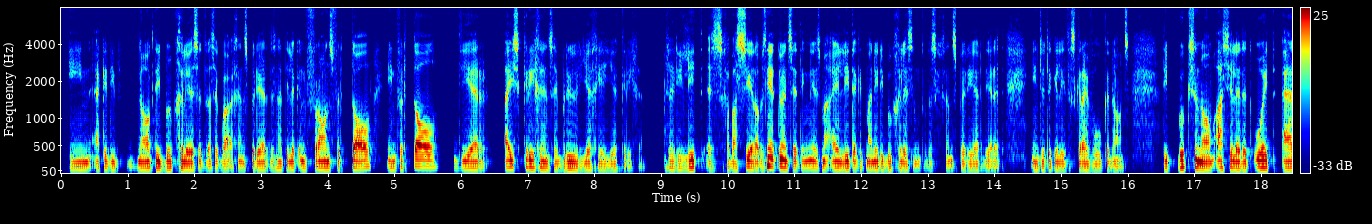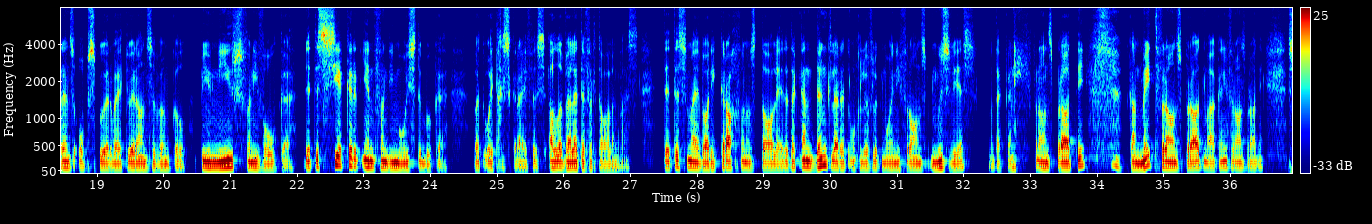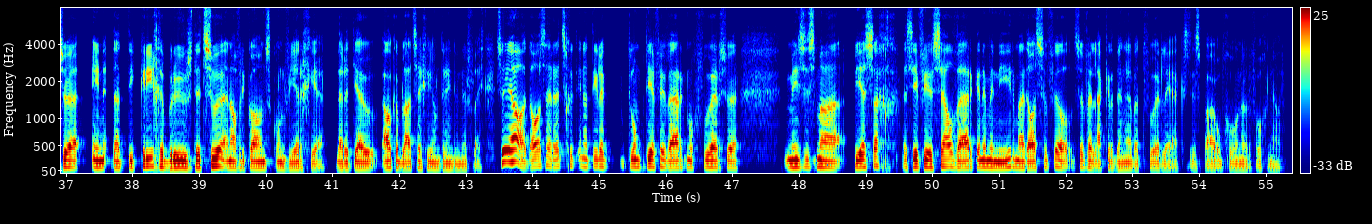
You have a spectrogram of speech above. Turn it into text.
En ek het die na ek die boek gelees het was ek baie geïnspireerd. Dit is natuurlik in Frans vertaal en vertaal deur Eyskriege en sy broer JG Kriege So die lied is gebaseer op is nie 'n toonsetting nie, dis my eie lied. Ek het maar net die boek gelees en was geïnspireer deur dit. En toe het ek 'n lied geskryf Wolke dans. Die boek se naam as jy dit ooit eers opspoor by 'n tweedehandse winkel, Pioniers van die Wolke. Dit is seker een van die mooiste boeke wat ooit geskryf is alhoewel dit 'n vertaling was. Dit is vir my waar die krag van ons taal lê. Dat ek kan dink dat dit ongelooflik mooi in die Frans moes wees, want ek kan nie Frans praat nie. Ek kan met Frans praat, maar ek kan nie Frans praat nie. So en dat die Kriegebroers dit so in Afrikaans kon weergee dat dit jou elke bladsy gee omtrent hoendervleis. So ja, daar's 'n rits goed en natuurlik klomp TV werk nog voor so mense is maar besig as jy vir jouself werk in 'n manier, maar daar's soveel soveel lekker dinge wat voor lê. Ek is baie opgewonde oor volgende jaar.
